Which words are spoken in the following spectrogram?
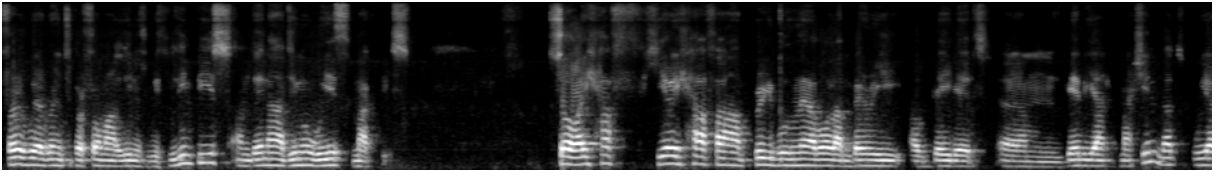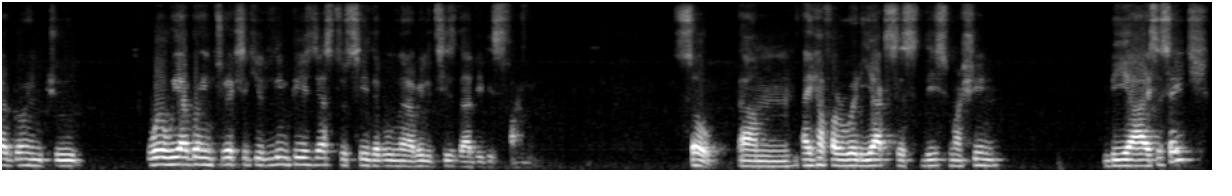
first we are going to perform our Linux with Limpies and then a demo with MacPeace. So I have here I have a pretty vulnerable and very outdated um, Debian machine that we are going to where we are going to execute Limpies just to see the vulnerabilities that it is finding. So um, I have already accessed this machine via SSH.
